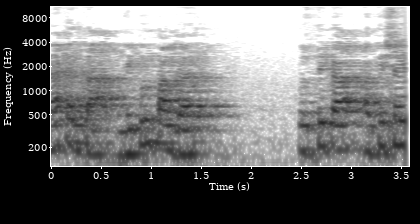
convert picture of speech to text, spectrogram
त्याकरिता निपुण पालघर पुस्तिका अतिशय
